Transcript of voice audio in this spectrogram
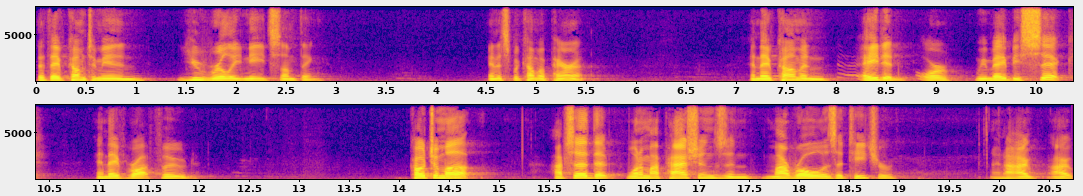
That they've come to me and you really need something. And it's become apparent. And they've come and aided, or we may be sick and they've brought food. Coach them up. I've said that one of my passions and my role as a teacher, and I, I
